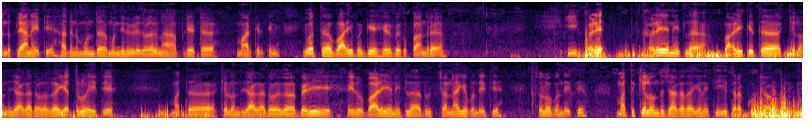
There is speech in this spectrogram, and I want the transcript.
ಒಂದು ಪ್ಲ್ಯಾನ್ ಐತಿ. ಅದನ್ನು ಮುಂದೆ ಮುಂದಿನ ವಿಡಿಯೋದೊಳಗೆ ನಾನು ಅಪ್ಡೇಟ್ ಮಾಡ್ತಿರ್ತೀನಿ. ಇವತ್ತು ಬಾಳಿ ಬಗ್ಗೆ ಹೇಳಬೇಕಪ್ಪ ಅಂದ್ರೆ ಈ ಕಳೆ ಕಳೆ ಏನೈತಲ್ಲ ಬಾಳಿಕಿತ ಕೆಲವೊಂದು ಜಾಗದೊಳಗೆ ಎತ್ತರೂ ಐತಿ. ಮತ್ತು ಕೆಲವೊಂದು ಜಾಗದೊಳಗೆ ಬೆಳೆ, ಇದು ಬಾಳೆ ಏನೈತಲ್ಲ ಅದು ಚೆನ್ನಾಗೇ ಬಂದೈತಿ, ಚಲೋ ಬಂದೈತಿ. ಮತ್ತು ಕೆಲವೊಂದು ಜಾಗದಾಗ ಏನೈತಿ, ಈ ಥರ ಕುಬ್ಜವಾಗಿ ಬಂದೈತಿ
